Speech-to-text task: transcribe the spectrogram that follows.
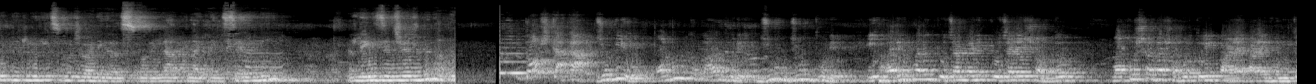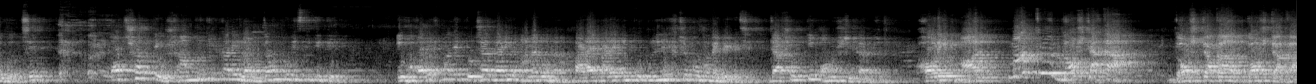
Dignitaries for joining us for the lamp lighting ceremony. And ladies and gentlemen, দশ টাকা। যদিও অনন্তকাল ধরে যুগ যুগ ধরে এই হরেক প্রচার গাড়ি প্রচারের শব্দ বা পাড়ায় পাড়ায় ধ্বনিত হচ্ছে। তৎসত্ত্বেও সাম্প্রতিককালে লকডাউন পরিস্থিতিতে এই হরেক মানে প্রচার গাড়ির আনাগোনা পাড়ায় পাড়ায় কিন্তু উল্লেখযোগ্যভাবে বেড়েছে যা সত্যি অনস্বীকার্য। হরেক মাল। মাত্র দশ টাকা। দশ টাকা দশ টাকা।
